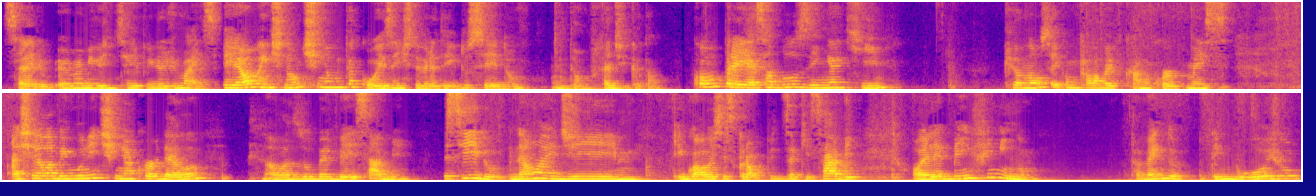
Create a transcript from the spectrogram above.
Sério, eu e minha amiga, a gente se arrependeu demais. Realmente não tinha muita coisa, a gente deveria ter ido cedo. Então fica a dica, tá? Comprei essa blusinha aqui. Que eu não sei como que ela vai ficar no corpo, mas... Achei ela bem bonitinha, a cor dela. É o azul bebê, sabe? O tecido não é de... Igual esses croppeds aqui, sabe? Ó, ele é bem fininho. Tá vendo? Tem bojo.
